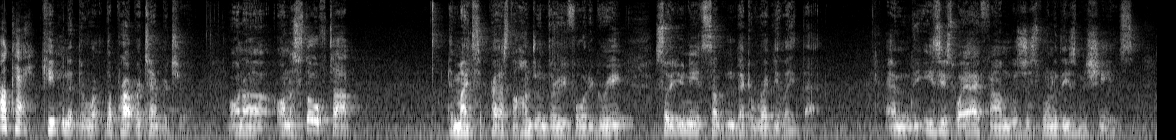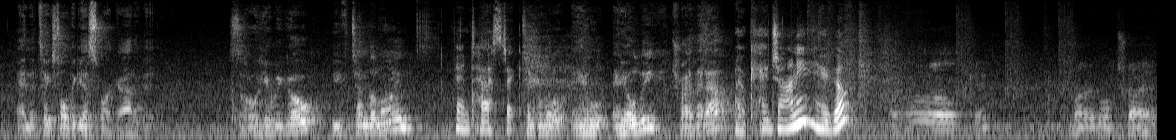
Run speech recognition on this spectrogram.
Okay. Keeping it the, the proper temperature. On a on a stovetop, it might surpass the 134 degree, so you need something that can regulate that. And the easiest way I found was just one of these machines, and it takes all the guesswork out of it. So here we go, beef tenderloin. Fantastic. Take a little aioli. Try that out. Okay, Johnny, here you go. Okay. Might as well try it.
